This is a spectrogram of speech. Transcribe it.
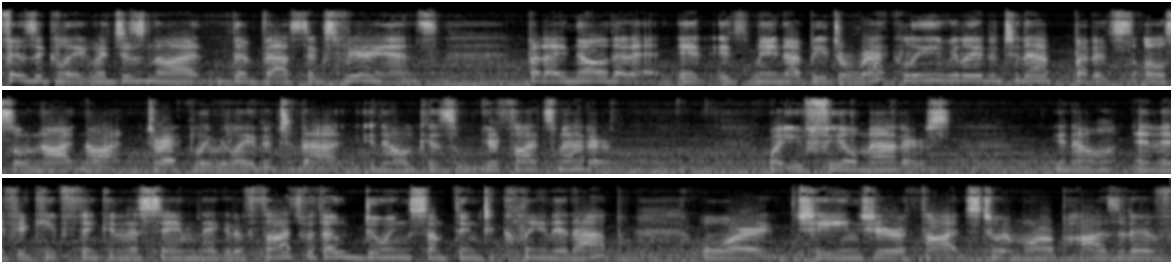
physically which is not the best experience but I know that it, it, it, may not be directly related to that, but it's also not not directly related to that, you know, because your thoughts matter. What you feel matters, you know, and if you keep thinking the same negative thoughts without doing something to clean it up or change your thoughts to a more positive,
